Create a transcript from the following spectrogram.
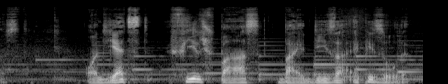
musst. Und jetzt viel Spaß bei dieser Episode.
